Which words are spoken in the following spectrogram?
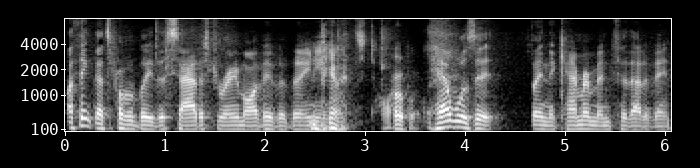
I think that's probably the saddest room I've ever been in. Yeah, it's horrible. How was it being the cameraman for that event?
